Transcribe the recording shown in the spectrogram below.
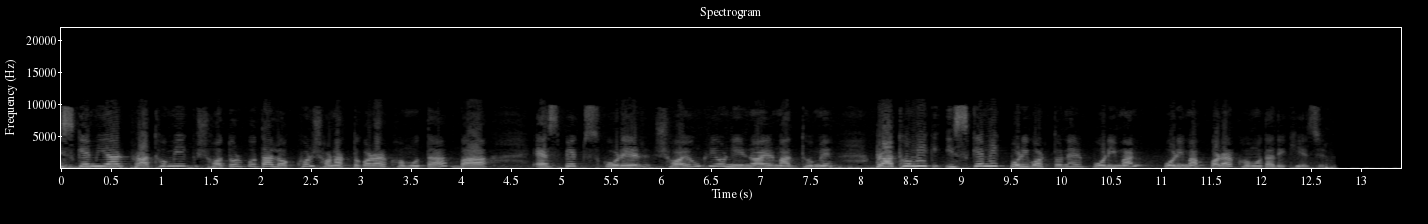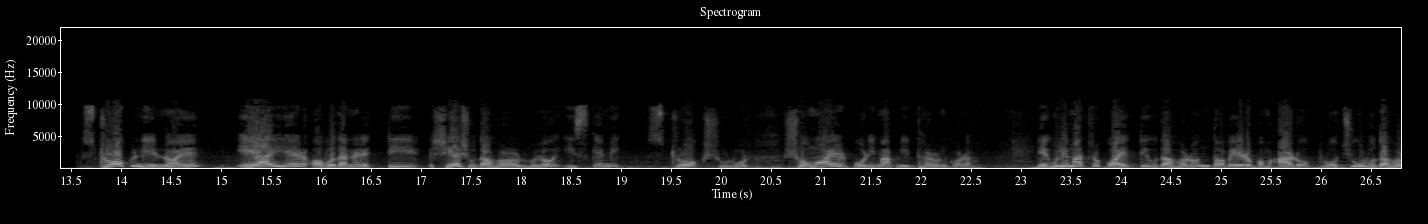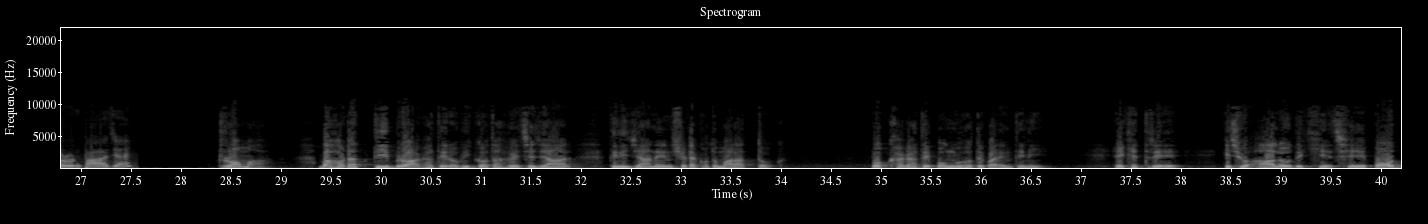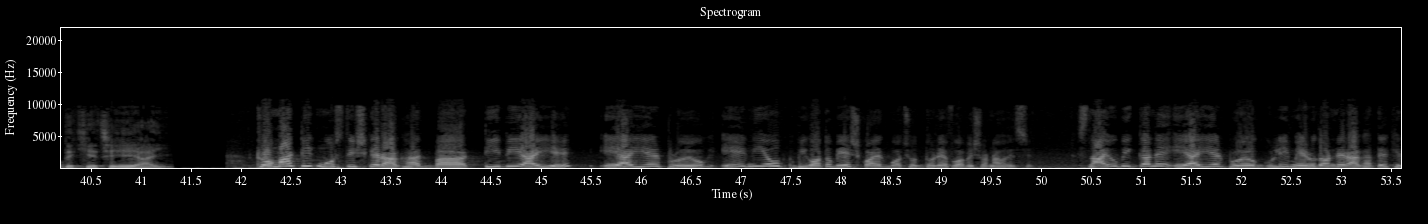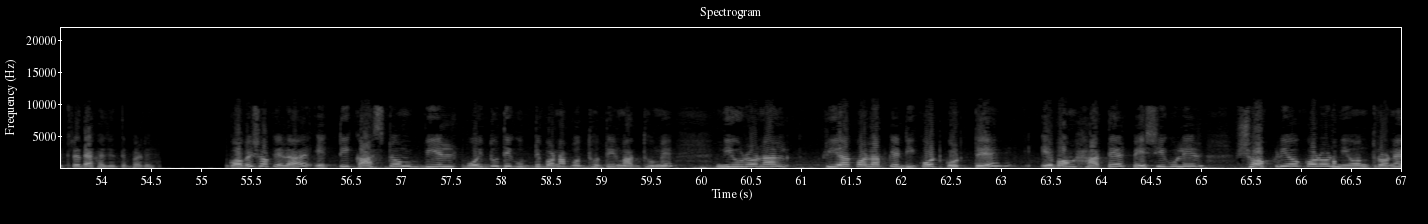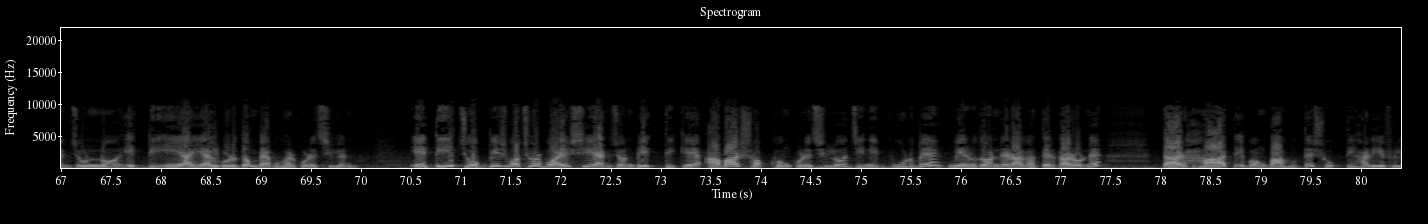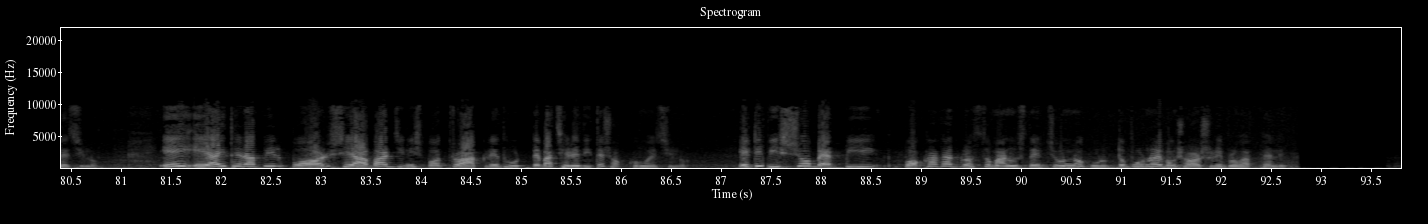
ইস্কেমিয়ার প্রাথমিক সতর্কতা লক্ষণ শনাক্ত করার ক্ষমতা বা অ্যাসপেক্ট স্কোরের স্বয়ংক্রিয় নির্ণয়ের মাধ্যমে প্রাথমিক ইস্কেমিক পরিবর্তনের পরিমাণ পরিমাপ করার ক্ষমতা দেখিয়েছে। স্ট্রোক নির্ণয়ে এআই এর অবদানের একটি শেষ উদাহরণ হল ইস্কেমিক স্ট্রোক শুরুর সময়ের পরিমাপ নির্ধারণ করা। এগুলি মাত্র কয়েকটি উদাহরণ, তবে এরকম আরও প্রচুর উদাহরণ পাওয়া যায়। ট্রমা বা হঠাৎ তীব্র আঘাতের অভিজ্ঞতা হয়েছে যার তিনি জানেন সেটা কত মারাত্মক। পক্ষাঘাতে পঙ্গু হতে পারেন তিনি। এক্ষেত্রে কিছু আলো দেখিয়েছে, পথ দেখিয়েছে এআই ট্রমাটিক মস্তিষ্কের আঘাত বা টিবিআই এ এআই এর প্রয়োগ এ নিয়েও বিগত বেশ কয়েক বছর ধরে গবেষণা হয়েছে। স্নায়ুবিজ্ঞানে এআই এর প্রয়োগগুলি মেরুদণ্ডের আঘাতের ক্ষেত্রে দেখা যেতে পারে। গবেষকেরা একটি কাস্টম বিল্ড বৈদ্যুতিক উদ্দীপনা পদ্ধতির মাধ্যমে নিউরোনাল ক্রিয়াকলাপকে ডিকোড করতে এবং হাতের পেশিগুলির সক্রিয়করণ নিয়ন্ত্রণের জন্য একটি এআই অ্যালগোরিদম ব্যবহার করেছিলেন। এটি চব্বিশ বছর বয়সী একজন ব্যক্তিকে আবার সক্ষম করেছিল, যিনি পূর্বে মেরুদণ্ডের আঘাতের কারণে তার হাত এবং বাহুতে শক্তি হারিয়ে ফেলেছিল। এই এআই থেরাপির পর সে আবার জিনিসপত্র আঁকড়ে ধরতে বা ছেড়ে দিতে সক্ষম হয়েছিল। এটি বিশ্বব্যাপী পক্ষাঘাতগ্রস্ত মানুষদের জন্য গুরুত্বপূর্ণ এবং সরাসরি প্রভাব ফেলে।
